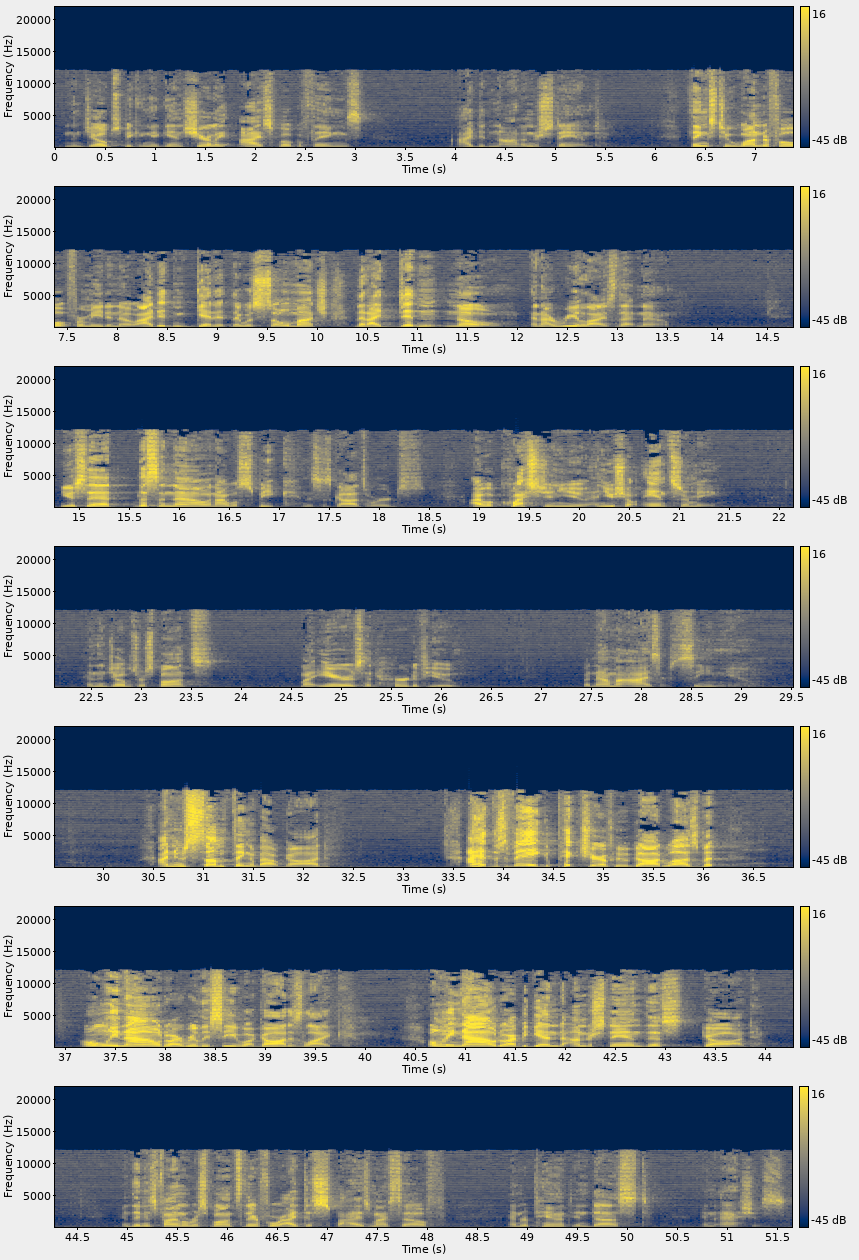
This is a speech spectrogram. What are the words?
And then Job speaking again, Surely I spoke of things I did not understand. Things too wonderful for me to know. I didn't get it. There was so much that I didn't know, and I realize that now. You said, Listen now, and I will speak. This is God's words. I will question you, and you shall answer me. And then Job's response My ears had heard of you, but now my eyes have seen you. I knew something about God. I had this vague picture of who God was, but only now do I really see what God is like. Only now do I begin to understand this God. And then his final response, therefore I despise myself and repent in dust and ashes.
